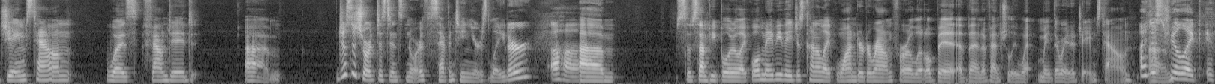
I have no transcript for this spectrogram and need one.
jamestown was founded um, just a short distance north 17 years later Uh huh. um, so some people are like, well, maybe they just kind of like wandered around for a little bit and then eventually went made their way to Jamestown. I just Um, feel like if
